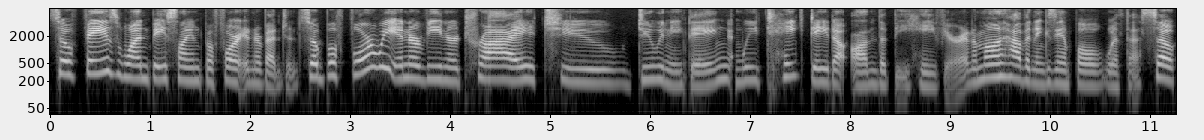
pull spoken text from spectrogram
So, phase one baseline before intervention. So, before we intervene or try to do anything, we take data on the behavior. And I'm going to have an example with this. So,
